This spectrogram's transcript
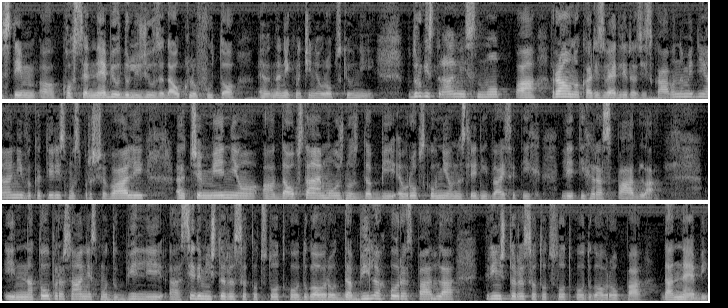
s tem, uh, ko se ne bi odeležil, zadal klofuto Eh, na nek način Evropske unije. Po drugi strani smo pa ravno kar izvedli raziskavo na medijani, v kateri smo spraševali, eh, če menijo, da obstaja možnost, da bi Evropska unija v naslednjih 20 letih razpadla. In na to vprašanje smo dobili 47 odstotkov odgovorov, da bi lahko razpadla, 43 odstotkov odgovorov pa, da ne bi.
